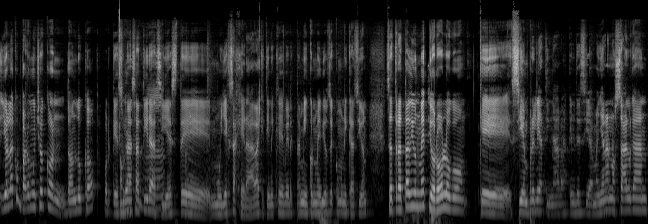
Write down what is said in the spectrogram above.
yo la comparo mucho con Don't Look Up porque es una sátira así, este, muy exagerada que tiene que ver también con medios de comunicación. Se trata de un meteorólogo que siempre le atinaba, que él decía, mañana no salgan,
